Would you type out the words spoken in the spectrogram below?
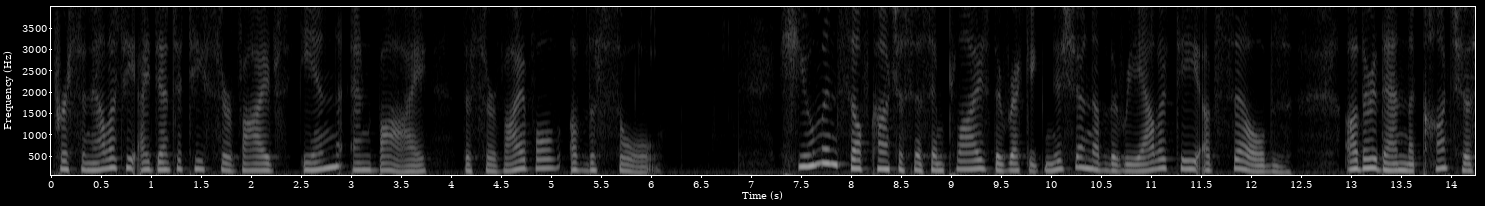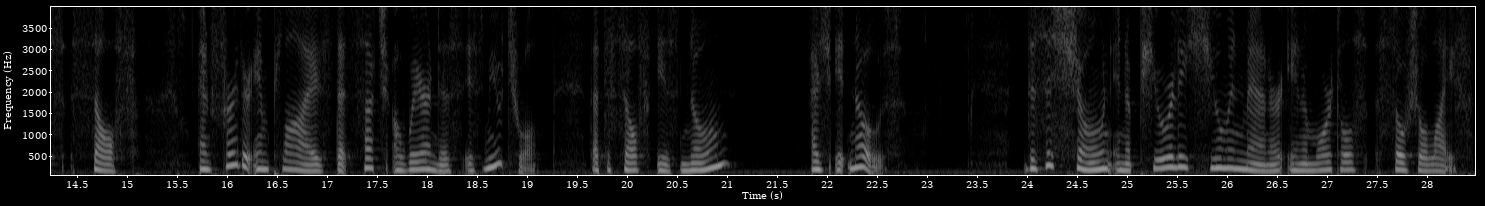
Personality identity survives in and by the survival of the soul. Human self consciousness implies the recognition of the reality of selves other than the conscious self, and further implies that such awareness is mutual, that the self is known as it knows. This is shown in a purely human manner in a mortal's social life.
